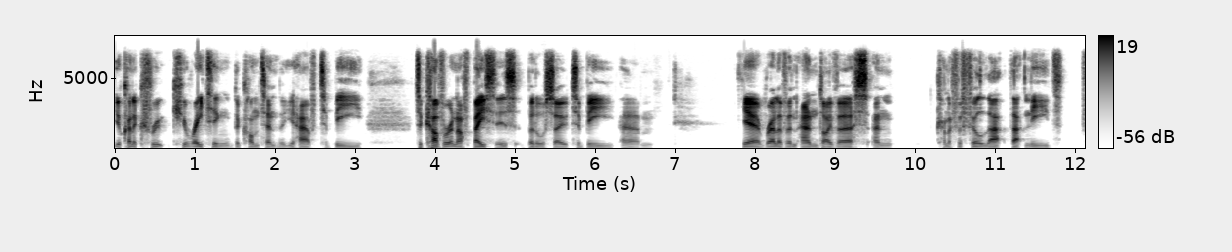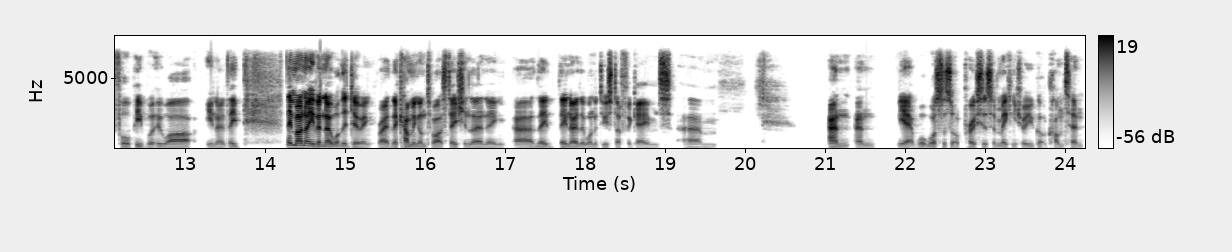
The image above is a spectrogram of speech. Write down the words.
you're kind of curating the content that you have to be to cover enough bases, but also to be um, yeah relevant and diverse and kind of fulfill that that need for people who are you know they they might not even know what they're doing right they're coming onto ArtStation Learning uh, they they know they want to do stuff for games um, and and yeah what, what's the sort of process of making sure you've got content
